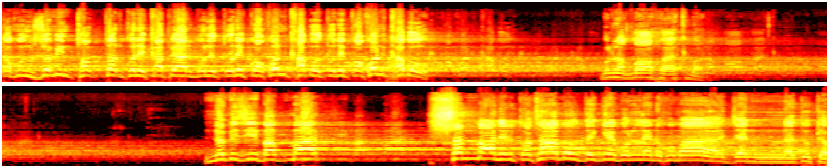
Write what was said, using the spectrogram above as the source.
তখন জমিন থরথর করে কাঁপে আর বলে, তোরে কখন খাব? তোরে কখন খাব? বলুন, আল্লাহ একবার নবীজি বাপমার সম্মানের কথা বলতে গিয়ে বললেন, হুমা জান্নাতুকা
